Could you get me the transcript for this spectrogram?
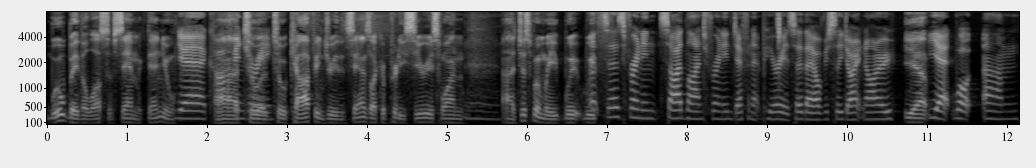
will be the loss of Sam McDaniel. Yeah, calf uh, injury. to a, to a calf injury that sounds like a pretty serious one. Uh, just when we we, we It says for an in, sidelines for an indefinite period, so they obviously don't know Yeah. yet what um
